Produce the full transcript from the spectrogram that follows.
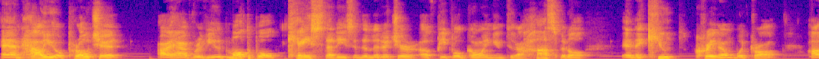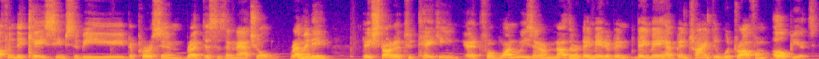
And how you approach it, I have reviewed multiple case studies in the literature of people going into the hospital in acute kratom withdrawal Often the case seems to be the person read this as a natural remedy. They started to taking it for one reason or another. They may have been they may have been trying to withdraw from opiates.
